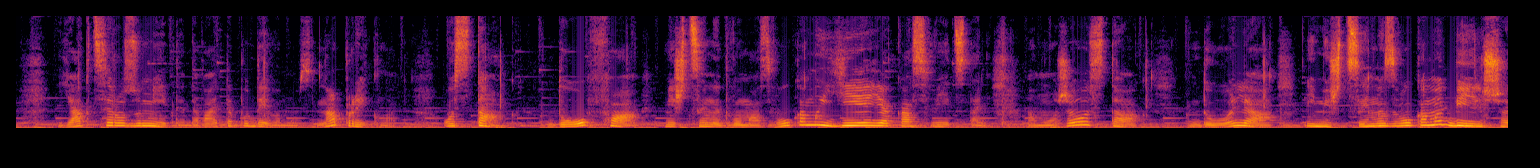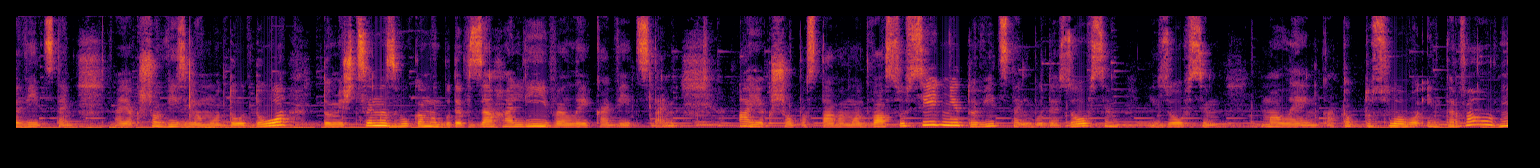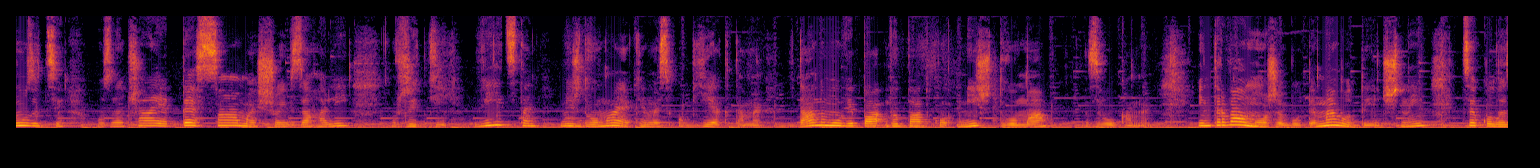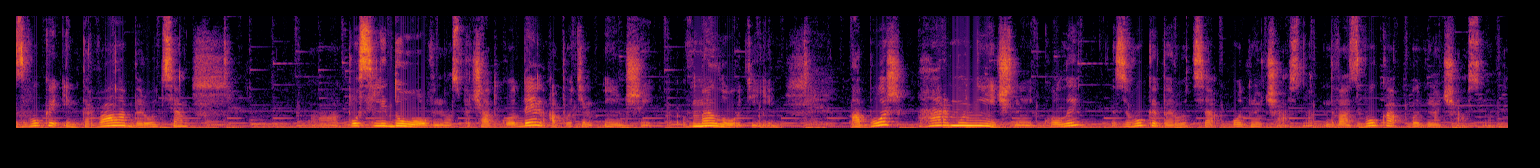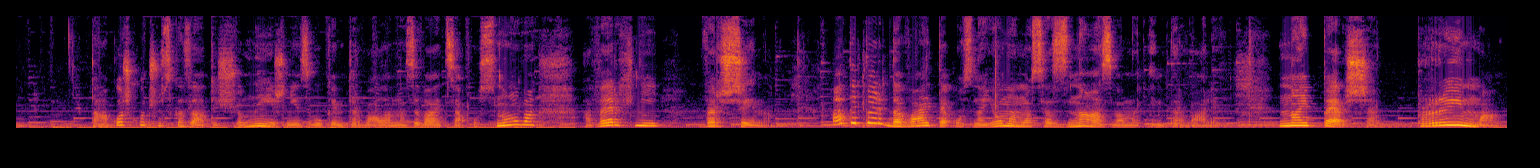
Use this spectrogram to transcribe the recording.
Як це розуміти? Давайте подивимось. Наприклад, ось так. До фа між цими двома звуками є якась відстань. А може ось так. До ля. І між цими звуками більша відстань. А якщо візьмемо до до, то між цими звуками буде взагалі велика відстань. А якщо поставимо два сусідні, то відстань буде зовсім і зовсім маленька. Тобто слово інтервал в музиці означає те саме, що і взагалі в житті. Відстань між двома якимись об'єктами, в даному випадку між двома звуками. Інтервал може бути мелодичний, це коли звуки інтервала беруться послідовно, спочатку один, а потім інший в мелодії. Або ж гармонічний, коли звуки беруться одночасно. Два звука одночасно. Також хочу сказати, що нижній звук інтервала називається основа, а верхній вершина. А тепер давайте ознайомимося з назвами інтервалів. Найперше, прима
